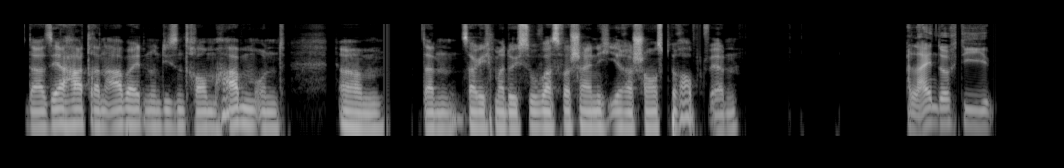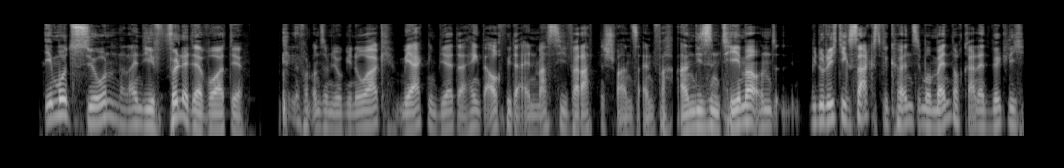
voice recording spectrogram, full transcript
da sehr hart dran arbeiten und diesen Traum haben und ähm, dann, sage ich mal, durch sowas wahrscheinlich ihrer Chance beraubt werden. Allein durch die Emotionen, allein die Fülle der Worte, von unserem Yogi Noak merken wir, da hängt auch wieder ein massiver Rattenschwanz einfach an diesem Thema. Und wie du richtig sagst, wir können es im Moment noch gar nicht wirklich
